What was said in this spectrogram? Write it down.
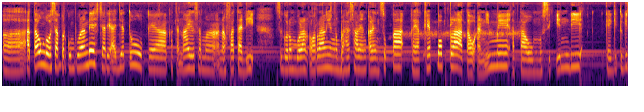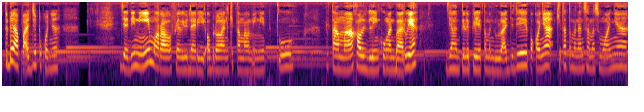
Uh, atau nggak usah perkumpulan deh cari aja tuh kayak kata Nail sama Nafa tadi segorombolan orang yang ngebahas hal yang kalian suka kayak K-pop lah atau anime atau musik indie kayak gitu-gitu deh apa aja pokoknya. Jadi nih moral value dari obrolan kita malam ini tuh pertama kalau di lingkungan baru ya jangan pilih-pilih temen dulu aja deh. Pokoknya kita temenan sama semuanya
